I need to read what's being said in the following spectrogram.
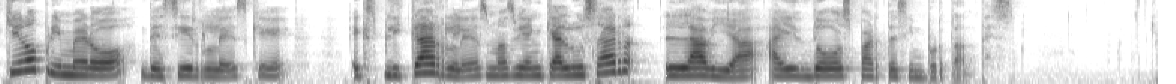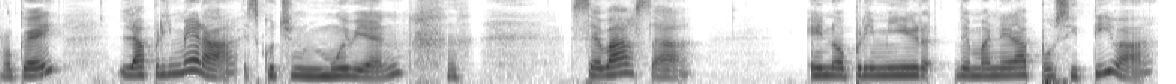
Quiero primero decirles que, explicarles más bien que al usar labia hay dos partes importantes. ¿Ok? La primera, escuchen muy bien, se basa en oprimir de manera positiva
